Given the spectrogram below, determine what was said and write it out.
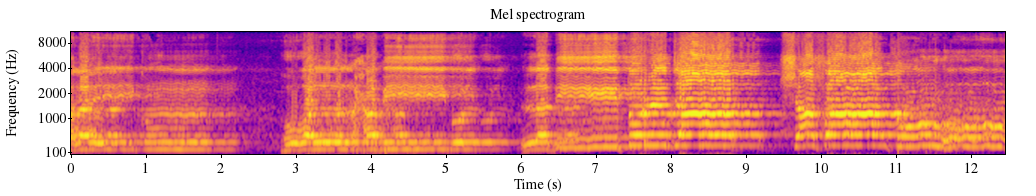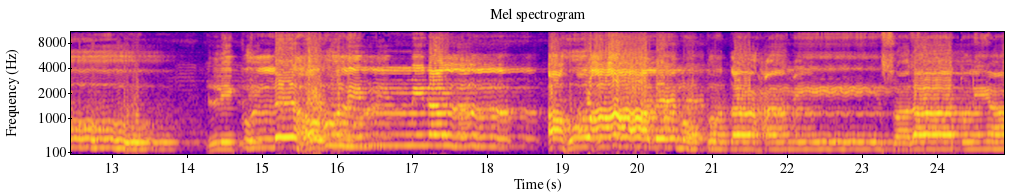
আলাইকুম। হুয়াল হাবিবুল লদি তুরজা শাফা লিকুল্লে হৌলিম মিনাল আহুয়ালে মুকতাহামি সালাতুনিয়া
